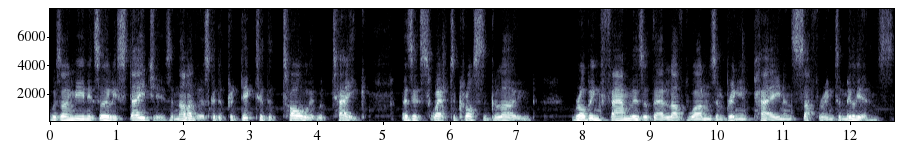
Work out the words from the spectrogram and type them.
was only in its early stages, and none of us could have predicted the toll it would take as it swept across the globe, robbing families of their loved ones and bringing pain and suffering to millions.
